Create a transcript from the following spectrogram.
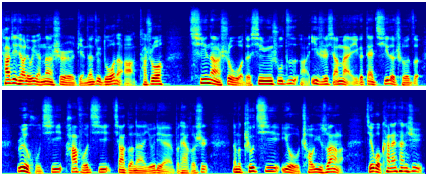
他这条留言呢是点赞最多的啊，他说。七呢是我的幸运数字啊，一直想买一个带七的车子，瑞虎七、哈佛七，价格呢有点不太合适。那么 Q 七又超预算了，结果看来看去，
